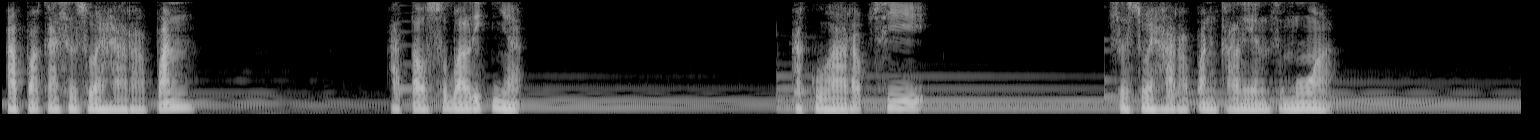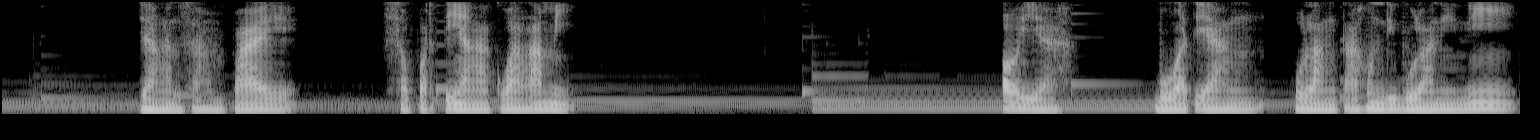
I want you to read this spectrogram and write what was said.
Apakah sesuai harapan atau sebaliknya? Aku harap sih sesuai harapan kalian semua. Jangan sampai seperti yang aku alami. Oh iya, buat yang ulang tahun di bulan ini,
